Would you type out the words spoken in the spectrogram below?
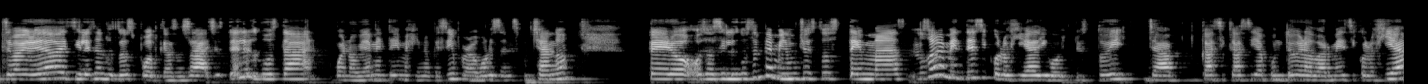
Se me había olvidado decirles en otros podcasts, o sea, si a ustedes les gusta, bueno, obviamente imagino que sí, por algo lo están escuchando, pero, o sea, si les gustan también mucho estos temas, no solamente de psicología, digo, yo estoy ya casi, casi a punto de graduarme de psicología,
